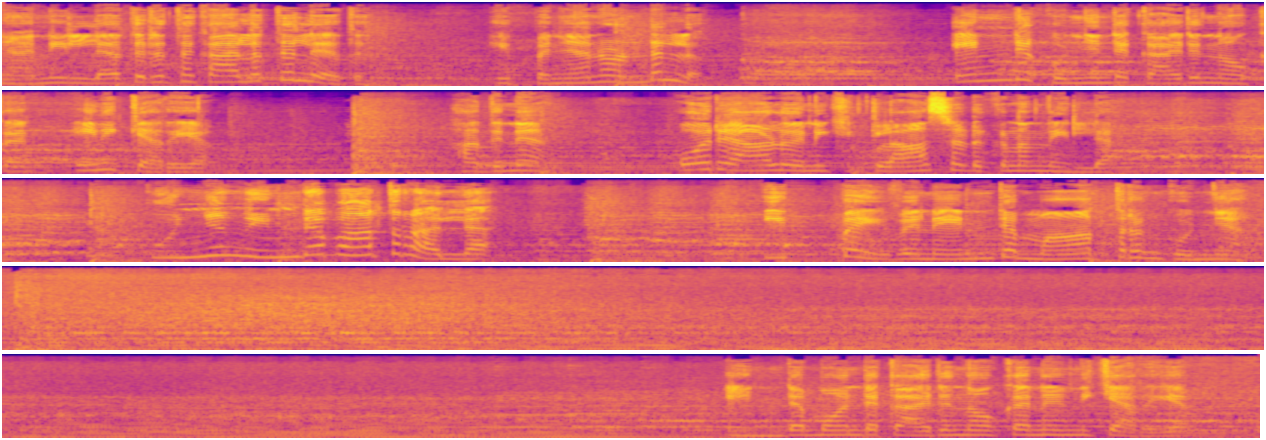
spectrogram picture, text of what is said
ഞാൻ ഇല്ലാതിരുന്ന കാലത്തല്ലേ അത്? ഇപ്പൊ ഞാൻ ഉണ്ടല്ലോ എന്റെ കുഞ്ഞിന്റെ കാര്യം നോക്കാൻ എനിക്കറിയാം. അതിന് ഒരാളും എനിക്ക് ക്ലാസ് എടുക്കണമെന്നില്ല. കുഞ്ഞ് നിന്റെ മാത്രമല്ല ഇപ്പൊ ഇവൻ എന്റെ മാത്രം കുഞ്ഞ. എന്റെ മോന്റെ കാര്യം നോക്കാൻ എനിക്കറിയാം.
